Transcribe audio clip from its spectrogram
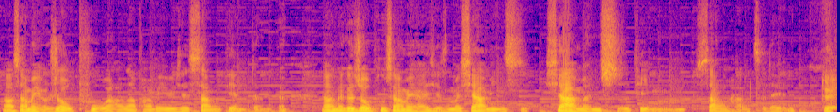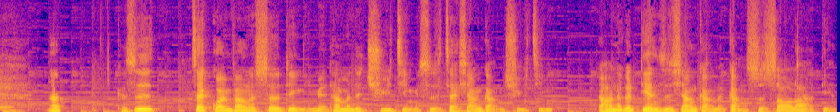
然后上面有肉铺啊，然后旁边有一些商店等等，然后那个肉铺上面还写什么厦门食厦门食品商行之类的。对，那可是，在官方的设定里面，他们的取景是在香港取景，然后那个店是香港的港式烧腊店。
